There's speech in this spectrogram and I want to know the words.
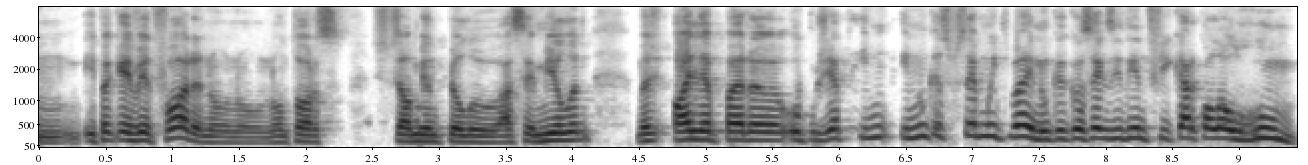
um, e para quem vê de fora, não, não, não torce especialmente pelo AC Milan, mas olha para o projeto e, e, nunca se percebe muito bem, nunca consegues identificar qual é o rumo.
